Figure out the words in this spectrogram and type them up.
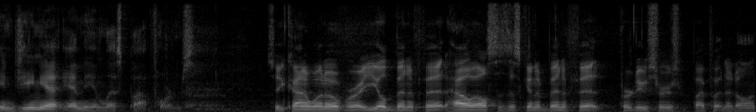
Engenia and the Enlist platforms. So you kind of went over a yield benefit. How else is this going to benefit producers by putting it on?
